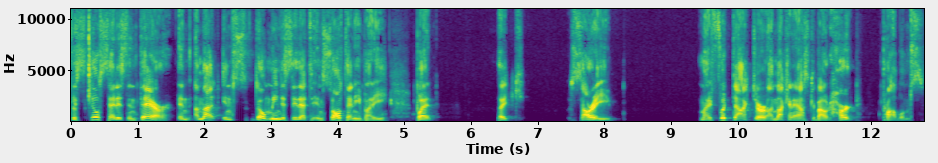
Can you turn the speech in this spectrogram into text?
The skill set isn't there. And I'm not in, don't mean to say that to insult anybody, but like, sorry, my foot doctor, I'm not going to ask about heart problems.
